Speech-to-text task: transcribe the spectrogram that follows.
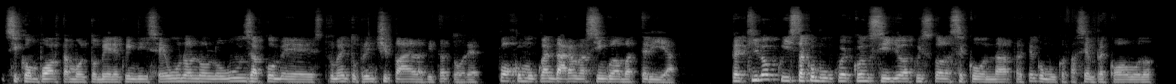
si comporta molto bene, quindi se uno non lo usa come strumento principale l'avvitatore può comunque andare a una singola batteria. Per chi lo acquista comunque consiglio l'acquisto della seconda perché comunque fa sempre comodo,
